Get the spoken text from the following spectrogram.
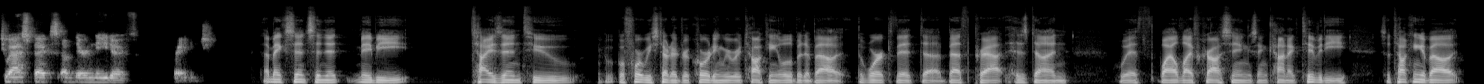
to aspects of their native range. That makes sense. And it maybe ties into before we started recording, we were talking a little bit about the work that uh, Beth Pratt has done with wildlife crossings and connectivity. So, talking about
